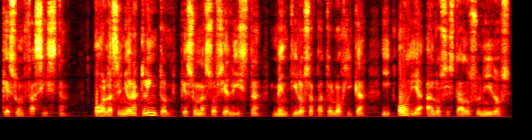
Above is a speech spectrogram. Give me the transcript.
que es un fascista, o a la señora Clinton, que es una socialista, mentirosa patológica y odia a los Estados Unidos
